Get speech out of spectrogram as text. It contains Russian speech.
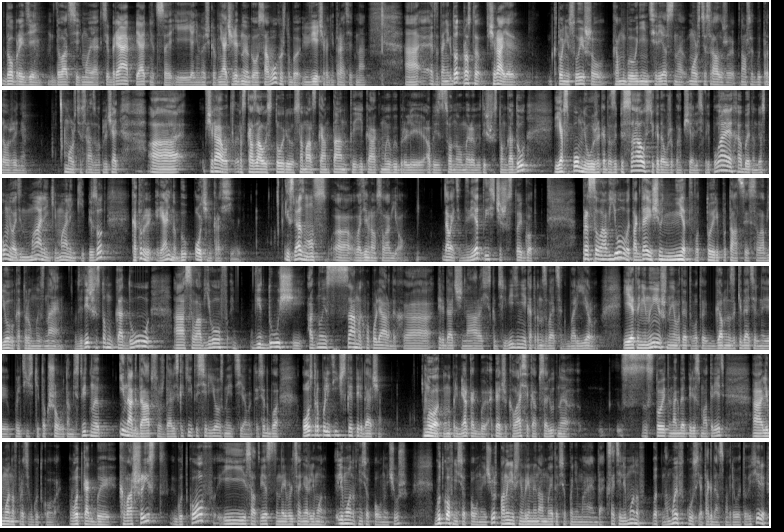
Добрый день, 27 октября, пятница, и я немножечко в неочередную голосовуху, чтобы вечер не тратить на а, этот анекдот. Просто вчера я, кто не слышал, кому было неинтересно, можете сразу же, потому что это будет продолжение, можете сразу выключать. А, вчера вот рассказал историю Самарской Антанты и как мы выбрали оппозиционного мэра в 2006 году. И я вспомнил уже, когда записался, когда уже пообщались в реплаях об этом, я вспомнил один маленький-маленький эпизод, который реально был очень красивый. И связан он с э, Владимиром Соловьевым. Давайте, 2006 год. Про Соловьева тогда еще нет вот той репутации Соловьева, которую мы знаем. В 2006 году а, Соловьев ведущий одной из самых популярных э, передач на российском телевидении, которая называется «К барьеру». И это не нынешние вот это вот говнозакидательные политические ток-шоу, там действительно иногда обсуждались какие-то серьезные темы. То есть это была остро-политическая передача. Вот, ну, например, как бы, опять же, классика абсолютная, стоит иногда пересмотреть а, Лимонов против Гудкова. Вот как бы квашист Гудков и, соответственно, революционер Лимонов. Лимонов несет полную чушь. Гудков несет полную чушь. По нынешним временам мы это все понимаем. Да. Кстати, Лимонов, вот на мой вкус, я тогда смотрел это в эфире,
